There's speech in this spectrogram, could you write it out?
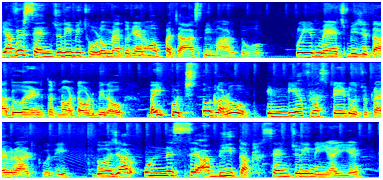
या फिर सेंचुरी भी छोड़ो, मैं तो कह रहा हूँ पचास भी मार दो। कोई एक मैच भी जिता दो एंड तक नॉट आउट भी रहो। भाई, कुछ तो करो। इंडिया फ्रस्ट्रेट हो चुका है विराट कोहली। 2019 से अभी तक सेंचुरी नहीं आई है।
